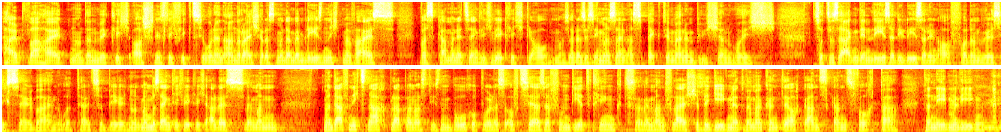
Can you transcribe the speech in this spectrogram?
Halbwahrheiten und dann wirklich ausschließlich Fiktionen anreiche, dass man dann beim Lesen nicht mehr weiß, was kann man jetzt eigentlich wirklich glauben. Also das ist immer so ein Aspekt in meinen Büchern, wo ich sozusagen den Leser, die Leserin auffordern will, sich selber ein Urteil zu bilden. Und man muss eigentlich wirklich alles, wenn man man darf nichts nachplappern aus diesem Buch, obwohl das oft sehr, sehr fundiert klingt, wenn man Fleischer begegnet, weil man könnte auch ganz, ganz furchtbar daneben liegen.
